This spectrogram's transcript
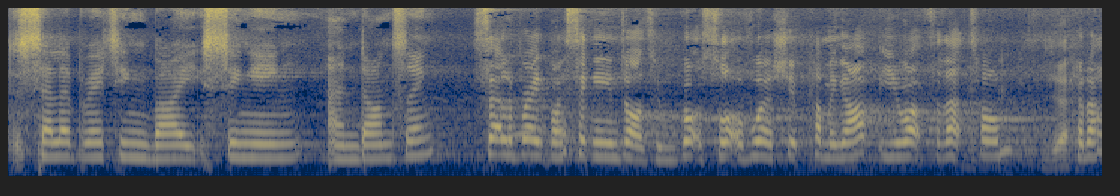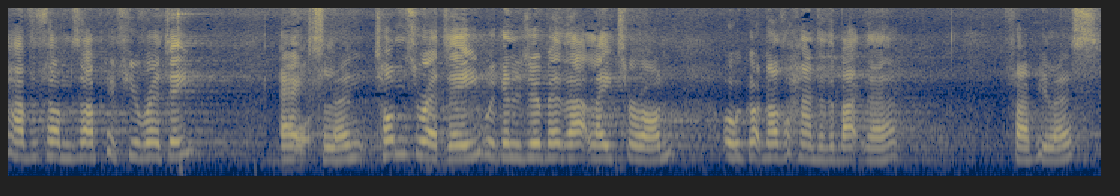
celebrating by singing and dancing. Celebrate by singing and dancing. We've got a slot of worship coming up. Are you up for that, Tom? Yeah. Could I have a thumbs up if you're ready? Excellent. Tom's ready. We're going to do a bit of that later on. Oh, we've got another hand at the back there. Fabulous.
